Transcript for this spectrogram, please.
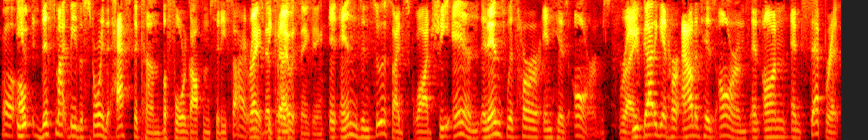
Well, you- this might be the story that has to come before Gotham City Sirens. Right, that's what I was thinking. It ends in Suicide Squad. She ends. It ends with her in his arms. Right. You've got to get her out of his arms and on and separate.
